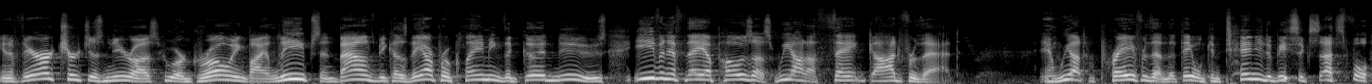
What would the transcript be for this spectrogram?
And if there are churches near us who are growing by leaps and bounds because they are proclaiming the good news, even if they oppose us, we ought to thank God for that. And we ought to pray for them that they will continue to be successful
